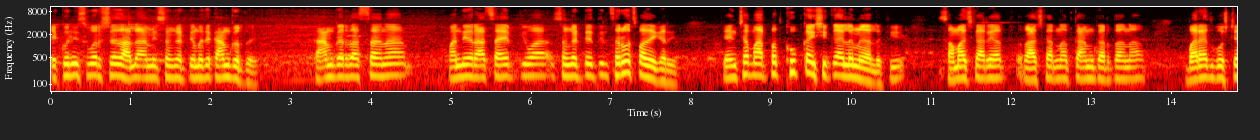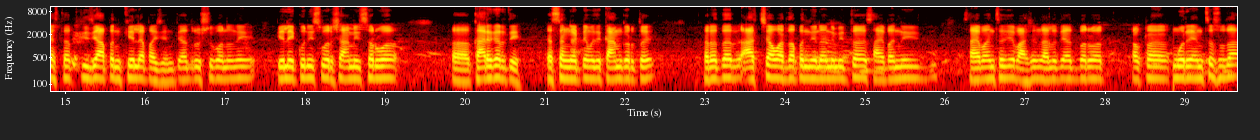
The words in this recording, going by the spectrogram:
एकोणीस वर्ष झालं आम्ही संघटनेमध्ये काम करतोय. काम करत असताना माननीय राजसाहेब किंवा संघटनेतील सर्वच पदाधिकारी यांच्या मार्फत खूप काही शिकायला मिळालं की समाजकार्यात राजकारणात काम करताना बऱ्याच गोष्टी असतात की ज्या आपण केल्या पाहिजे. त्या दृष्टिकोनाने गेले एकोणीस वर्ष आम्ही सर्व कार्यकर्ते या संघटनेमध्ये काम करतोय. खरं तर आजच्या वर्धापन दिनानिमित्त साहेबांनी साहेबांचं जे भाषण झालं त्याचबरोबर डॉक्टर मोरे यांचं सुद्धा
